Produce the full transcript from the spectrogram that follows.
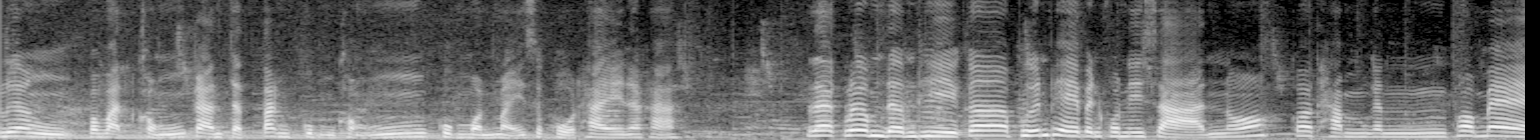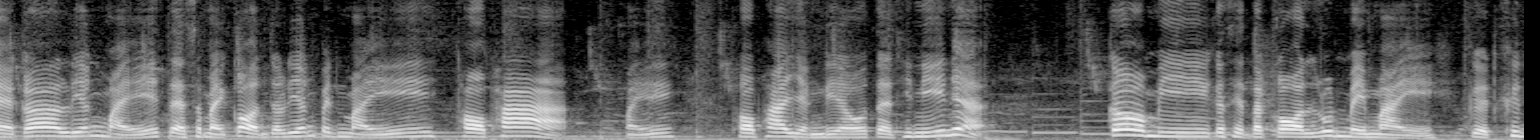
เรื่องประวัติของการจัดตั้งกลุ่มของกลุ่มหมอนไหมสุโขทัยนะคะ แรกเริ่มเดิมทีก็พื้นเพเป็นคนอีสานเนาะก็ทำกันพ่อแม่ก็เลี้ยงไหม แต่สมัยก่อนจะเลี้ยงเป็นไหมทอผ้า ไหมทอผ้าอย่างเดียว แต่ทีนี้เนี่ยก็มีเกษตรกรรุ่นใหม่ๆ เกิดขึ้น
